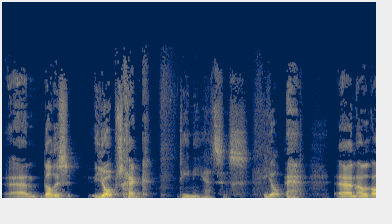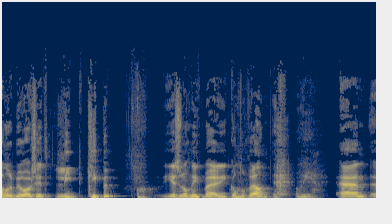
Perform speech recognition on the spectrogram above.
En dat is Joop Schenk. Dini Jetses. Joop. En aan het andere bureau zit Lied Kiepen. Die is er nog niet, maar die komt nog wel. Oh ja. En eh,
